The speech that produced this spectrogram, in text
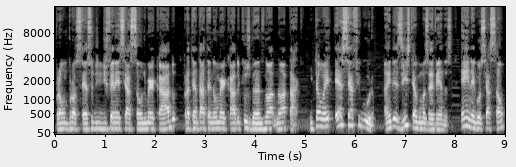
para um processo de diferenciação de mercado para tentar atender um mercado que os grandes não, não ataquem. Então, essa é a figura. Ainda existem algumas revendas em negociação,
